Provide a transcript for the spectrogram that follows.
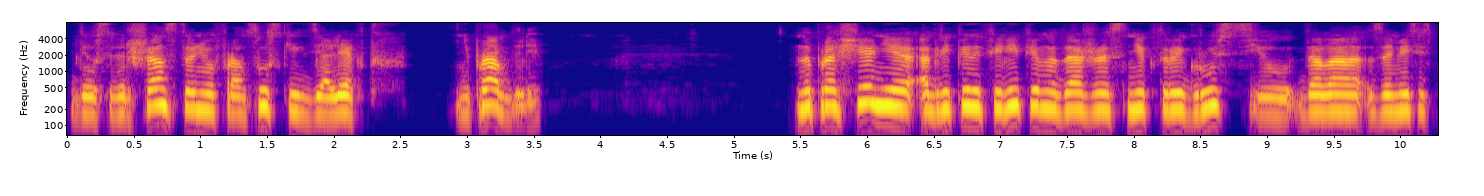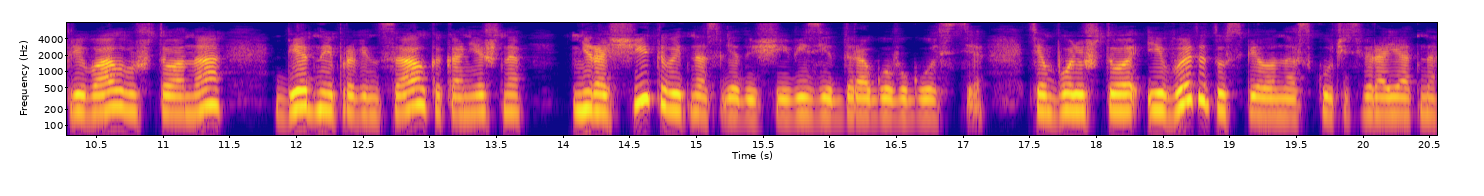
для усовершенствования французских диалектов. Не правда ли? На прощание Агриппина Филиппьевна даже с некоторой грустью дала заметить Привалову, что она, бедная провинциалка, конечно, не рассчитывает на следующий визит дорогого гостя, тем более что и в этот успела наскучить, вероятно,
